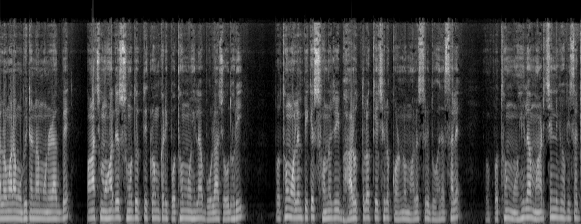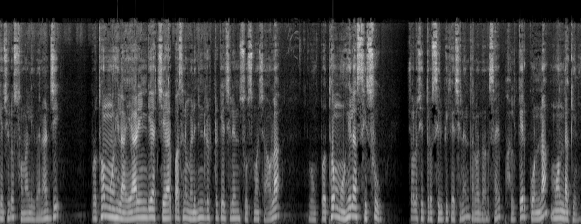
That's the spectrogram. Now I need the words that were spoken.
আলোমারা মুভিটার নাম মনে রাখবে। পাঁচ মহাদেশ সমুদ্র অতিক্রমকারী প্রথম মহিলা বোলা চৌধুরী। প্রথম অলিম্পিকে স্বর্ণজয়ী ভার উত্তোলক কে ছিল কর্ণ মালেশ্বরী দু সালে এবং প্রথম মহিলা মার্চেন্ট নেভি অফিসার কে ছিল সোনালী ব্যানার্জি। প্রথম মহিলা এয়ার ইন্ডিয়া চেয়ারপারসনের ম্যানেজিং ডিরেক্টর কে ছিলেন সুষমা চাওলা এবং প্রথম মহিলা শিশু চলচ্চিত্র শিল্পী কে ছিলেন তাহলে দাদা সাহেব ফালকের কন্যা মন্দাকিনী।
